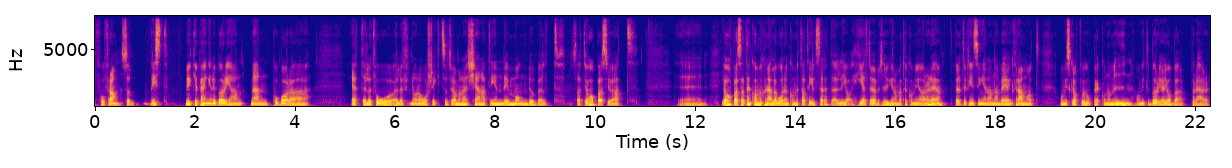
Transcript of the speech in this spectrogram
få fram. Så visst, mycket pengar i början men på bara ett eller två eller några års sikt så tror jag man har tjänat in det mångdubbelt. Så att jag hoppas ju att Eh, jag hoppas att den konventionella vården kommer ta till sig detta, eller jag är helt övertygad om att den kommer göra det. För att det finns ingen annan väg framåt om vi ska få ihop ekonomin, om vi inte börjar jobba på det här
